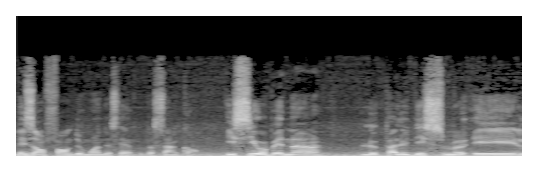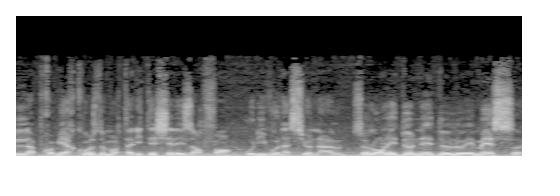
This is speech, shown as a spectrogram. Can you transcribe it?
les enfants de moins de 5 ans. Ici au Bénin, le paludisme est la première cause de mortalité chez les enfants au niveau national. Selon les données de l'OMS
